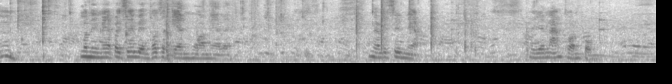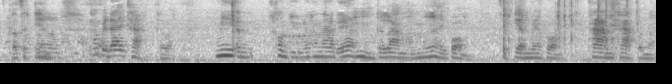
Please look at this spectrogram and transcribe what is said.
อืมวันนี้แม่ไปเซเว่นเขาสแกนหัวแม่เลยแม่ไปซื้อเนี่ยพยาล้างถอนผมเขาสแกนเออเข้าไปได้ค่ะเขาว่ามีอัน เขายืนอยู่ข้างหน้าเด้อืมก็ล่างเอามือให้พร้อมสแกนแม่พร้อมทานค่ะคนน่ะ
